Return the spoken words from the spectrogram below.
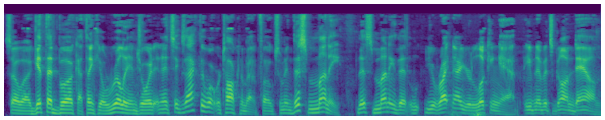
So uh, get that book. I think you'll really enjoy it, and it's exactly what we're talking about, folks. I mean, this money, this money that you right now you're looking at, even if it's gone down,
